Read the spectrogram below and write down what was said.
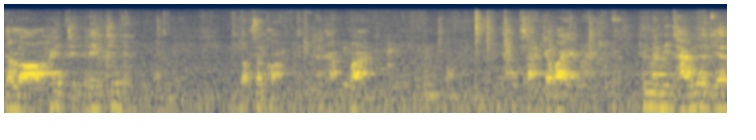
จะรอให้ถึงเลขที่หนึ่งจบซะก่อนนะครับว่าทางศาลจะว่าอย่างไรคือมันมีทางเลือกเยอะ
